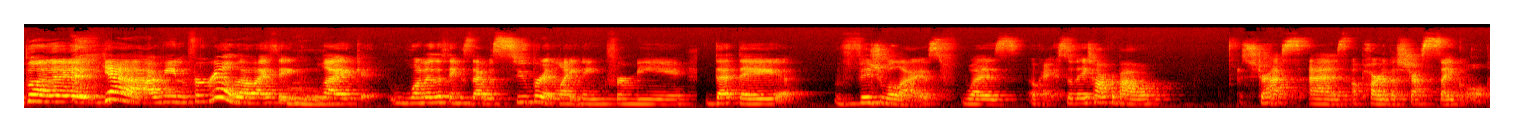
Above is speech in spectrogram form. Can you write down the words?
but yeah, I mean, for real though, I think mm. like one of the things that was super enlightening for me that they visualized was okay, so they talk about stress as a part of a stress cycle.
